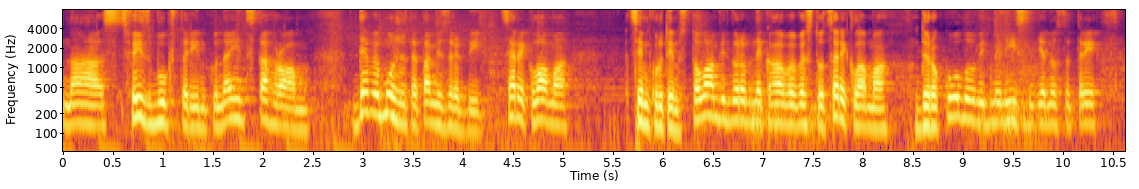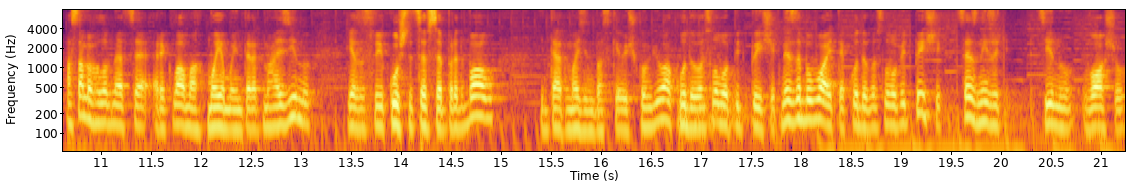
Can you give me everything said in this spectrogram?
на Facebook сторінку, на Instagram. Де ви можете, там і зробіть. Це реклама цим крутим столам від виробника ВВ100, це реклама дироколу від Меліси 93. А саме головне це реклама моєму інтернет-магазину. Я за свої кошти це все придбав. Інтернет-магазин Баскевич.com.ua, кодове слово підписчик. Не забувайте, кодове слово підписчик, це знижить ціну вашу.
